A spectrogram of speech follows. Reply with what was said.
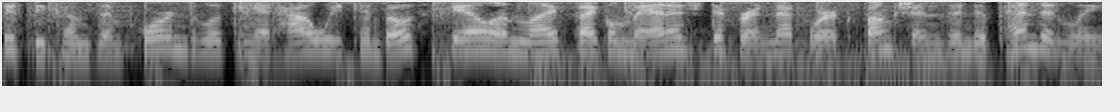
It becomes important looking at how we can both scale and lifecycle manage different network functions independently.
